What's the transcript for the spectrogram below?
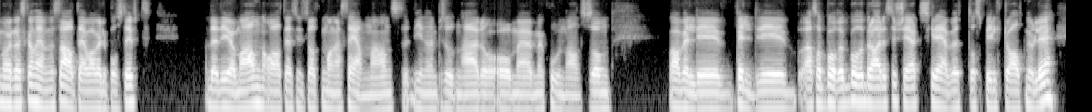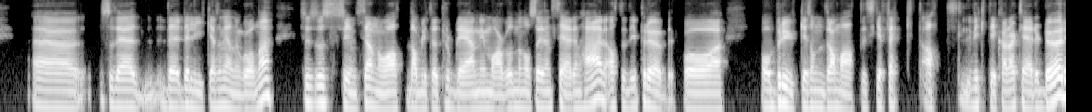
når det skal nevnes da, at det var veldig positivt, det de gjør med han, og at jeg syns at mange av scenene hans i denne episoden her, og, og med, med, kona hans og sånn, var veldig, veldig altså både, både bra regissert, skrevet og spilt og alt mulig. Uh, så det, det, det, liker jeg sånn gjennomgående. Så, så syns jeg nå at det har blitt et problem i Marvel, men også i den serien her, at de prøver på å bruke som dramatisk effekt at viktige karakterer dør,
